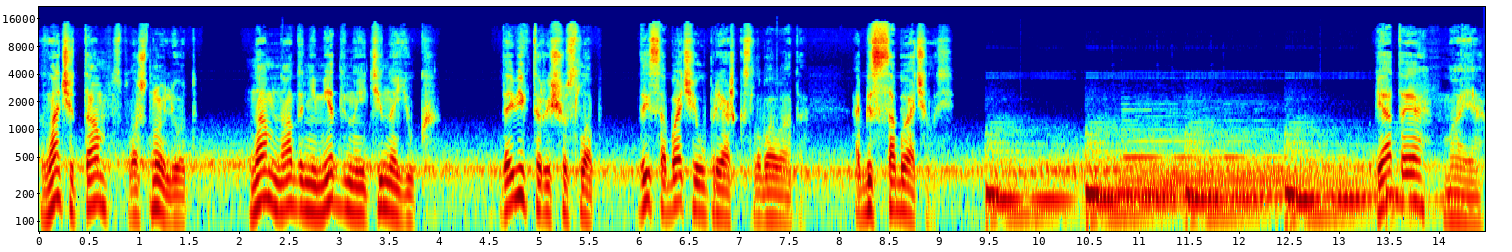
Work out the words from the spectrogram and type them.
Значит, там сплошной лед. Нам надо немедленно идти на юг. Да Виктор еще слаб, да и собачья упряжка слабовата. Обессобачилась. 5 мая.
